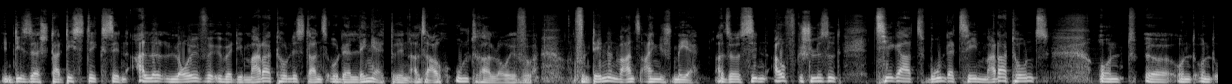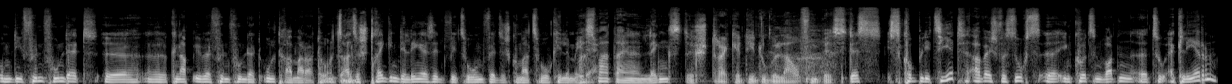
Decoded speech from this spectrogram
in dieser Statistik sind alle Läufe über die Marathondistanz oder länger drin, also auch Ultraläufe. Und von denen waren es eigentlich mehr. Also es sind aufgeschlüsselt circa 210 Marathons und, äh, und, und um die 500, äh, äh, knapp über 500 Ultramarathons. Also Strecken, die länger sind wie 42,2 Kilometer. Was war deine längste Strecke, die du gelaufen bist? Das ist kompliziert, aber ich versuche es äh, in kurzen Worten äh, zu erklären.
